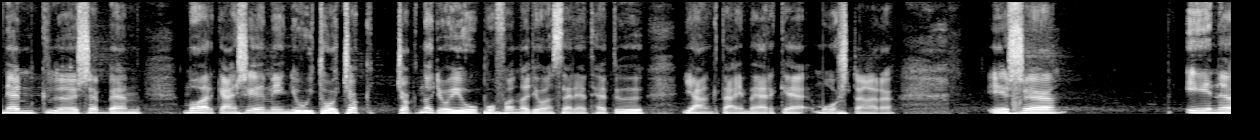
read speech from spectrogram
nem különösebben markáns élmény nyújtó, csak, csak nagyon jó pofa, nagyon szerethető youngtimerke mostanra. És én,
